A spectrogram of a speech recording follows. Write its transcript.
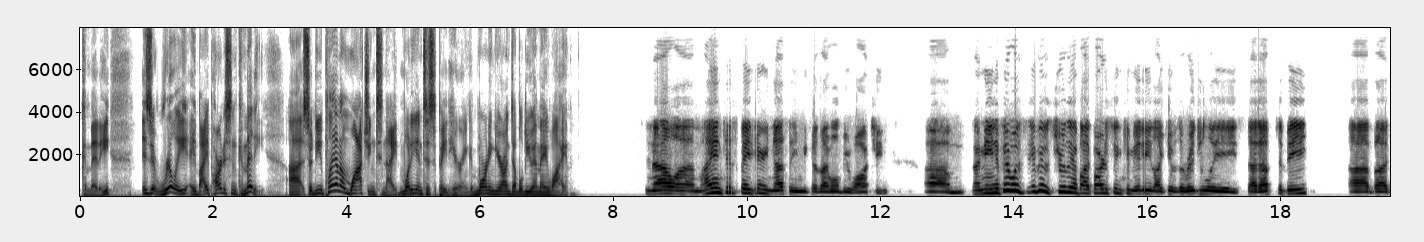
committee, is it really a bipartisan committee? Uh, so do you plan on watching tonight? And what do you anticipate hearing? Good morning. You're on WMAY. No, um, I anticipate hearing nothing because I won't be watching. Um, I mean, if it was if it was truly a bipartisan committee like it was originally set up to be, uh, but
